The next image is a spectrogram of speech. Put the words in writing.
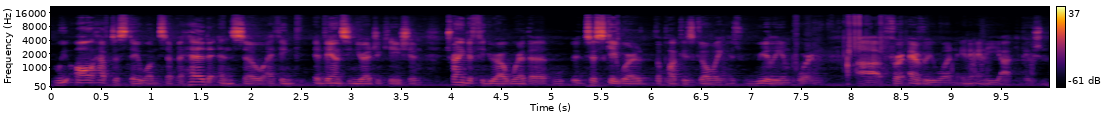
we all have to stay one step ahead. And so I think advancing your education, trying to figure out where the to skate where the puck is going, is really important uh, for everyone in any occupation.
